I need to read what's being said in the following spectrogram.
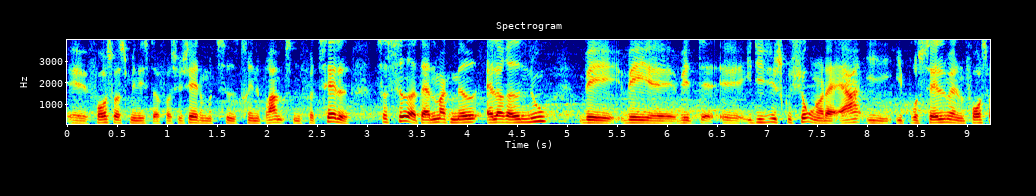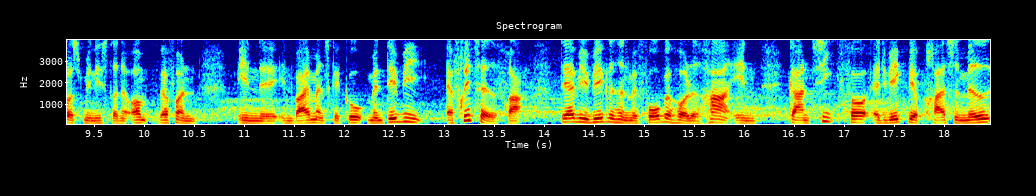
øh, forsvarsminister for Socialdemokratiet, Trine Bremsen, fortælle, så sidder Danmark med allerede nu ved, ved, øh, ved, øh, i de diskussioner, der er i, i Bruxelles mellem forsvarsministerne om, hvad for en, en, øh, en vej man skal gå. Men det vi er fritaget fra, det er, at vi i virkeligheden med forbeholdet har en garanti for, at vi ikke bliver presset med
